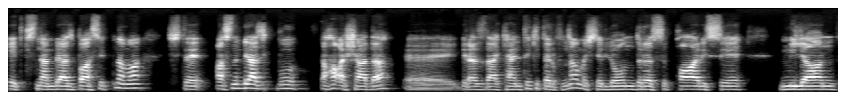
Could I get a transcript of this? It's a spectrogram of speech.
etkisinden biraz bahsettin ama işte aslında birazcık bu daha aşağıda e, biraz daha Kentucky tarafında ama işte Londra'sı, Paris'i, Milan,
